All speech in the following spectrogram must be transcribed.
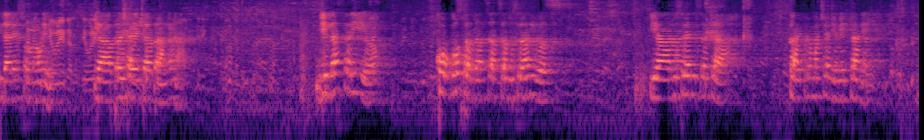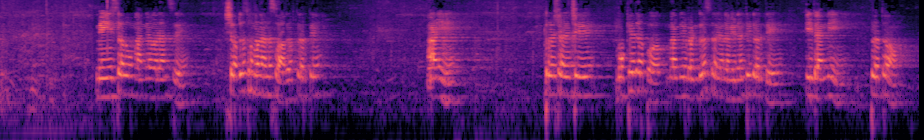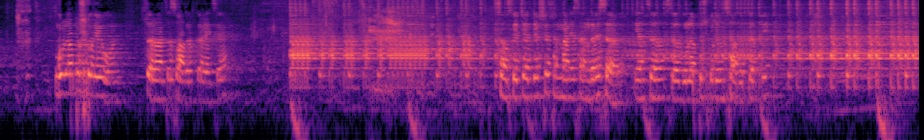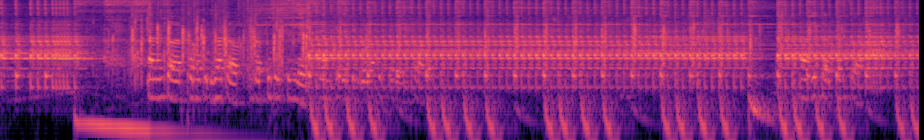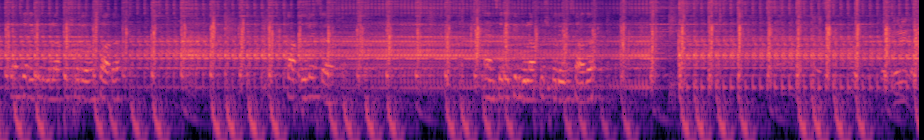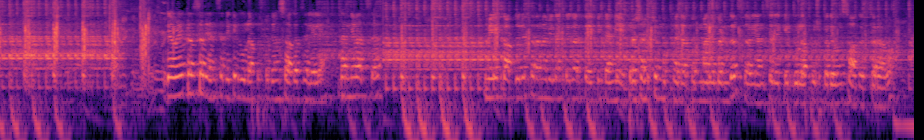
विद्यालय सोनवडे या प्रशाळेच्या प्रांगणात. जिल्हास्तरीय खो खो स्पर्धांचा आजचा दुसरा दिवस या दुसऱ्या दिवसाच्या कार्यक्रमाच्या निमित्ताने मी सर्व मान्यवरांचे शब्दसंबंधाने स्वागत करते. आणि प्रशाळेचे मुख्याध्यापक मान्य बंडगर सर यांना विनंती करते की त्यांनी प्रथम गुलाबपुष्प देऊन सर्वांचं स्वागत करायचं संस्थेचे अध्यक्ष सन्मान्य संगरे सर यांचं सर गुलाबपुष्प देऊन स्वागत करते. त्यानंतर प्रमुख उद्घाटक दत्तू शिंदे यांचे देखील काबुले सर. यांचे देखील गुलाबपुष्प देऊन स्वागत. देवळेकर सर यांचं देखील गुलाबपुष्प देऊन स्वागत झालेले आहे. धन्यवाद सर. मी काबदुले सरांना विनंती करते की त्यांनी प्रशासनचे मुख्याध्यापक माने बंडगर सर यांचं देखील गुलाबपुष्प देऊन स्वागत करावं.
